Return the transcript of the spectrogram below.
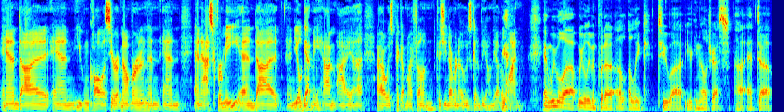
and uh, and you can call us here at mount vernon and and and ask for me and uh, and you'll get me. I'm, i uh, i always pick up my phone because you never know who's going to be on the other yeah. line. And we will uh, we will even put a, a, a link to uh, your email address uh, at uh,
